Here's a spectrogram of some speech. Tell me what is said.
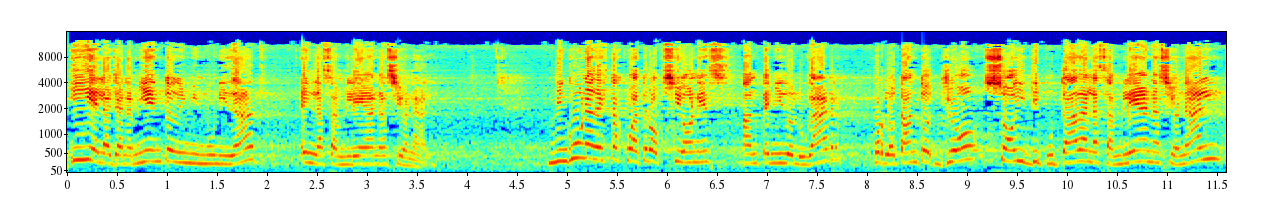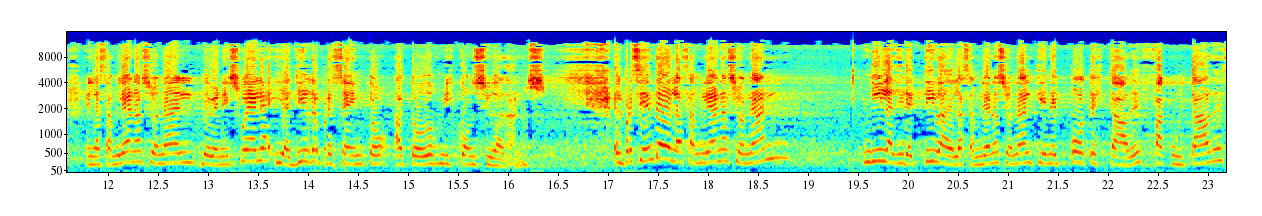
y el allanamiento de mi inmunidad en la Asamblea Nacional. Ninguna de estas cuatro opciones han tenido lugar, por lo tanto yo soy diputada de la Asamblea Nacional, en la Asamblea Nacional de Venezuela y allí represento a todos mis conciudadanos. El presidente de la Asamblea Nacional ni la directiva de la Asamblea Nacional tiene potestades, facultades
